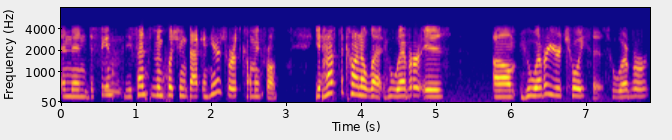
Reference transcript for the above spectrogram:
and then defen Mm. defensive and pushing back. And here's where it's coming from. You have to kind of let whoever is, um, whoever your choice is, whoever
